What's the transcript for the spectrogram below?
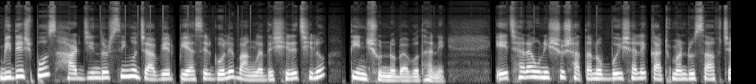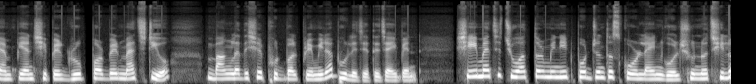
বিদেশ পোস হারজিন্দর সিং ও জাভিয়ার পিয়াসের গোলে বাংলাদেশ হেরেছিল তিন শূন্য ব্যবধানে। এছাড়া উনিশশো সাতানব্বই সালে কাঠমান্ডু সাফ চ্যাম্পিয়নশিপের গ্রুপ পর্বের ম্যাচটিও বাংলাদেশের ফুটবল প্রেমীরা ভুলে যেতে চাইবেন। সেই ম্যাচে চুয়াত্তর মিনিট পর্যন্ত স্কোর লাইন গোল শূন্য ছিল।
